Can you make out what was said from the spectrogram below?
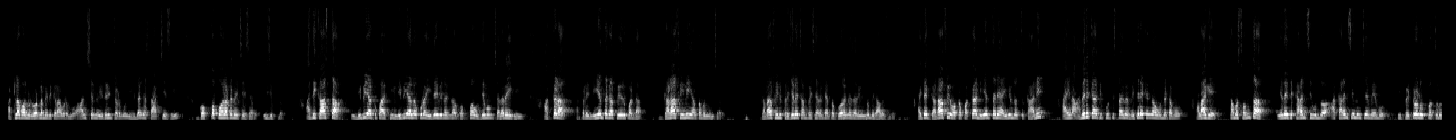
అట్లా వాళ్ళు రోడ్ల మీదకి రావడము ఆంక్షలను ఎదిరించడము ఈ విధంగా స్టార్ట్ చేసి గొప్ప పోరాటమే చేశారు ఈజిప్ట్లో. అది కాస్త లిబియాకు పాకి లిబియాలో కూడా ఇదే విధంగా గొప్ప ఉద్యమం చెలరేగి అక్కడ అక్కడ నియంతగా పేరు పడ్డ గడాఫీని అంతమొందించారు. గడాఫీని ప్రజలే చంపేశారంటే ఎంత ఘోరంగా జరిగిందో మీరు ఆలోచించవచ్చు. అయితే గడాఫీ ఒక పక్క నియంతనే అయి ఉండొచ్చు కానీ ఆయన అమెరికాకి పూర్తి స్థాయిలో వ్యతిరేకంగా ఉండటము అలాగే తమ సొంత ఏదైతే కరెన్సీ ఉందో ఆ కరెన్సీ నుంచే మేము ఈ పెట్రోల్ ఉత్పత్తులు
